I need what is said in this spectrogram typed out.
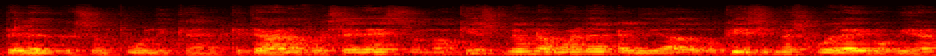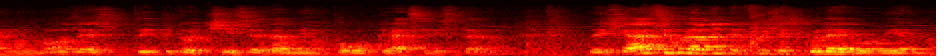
de la educación pública que te van a ofrecer eso, ¿no? Quieres tener una buena calidad o quieres ir a una escuela de gobierno, ¿no? Es típico chiste también un poco clasista, ¿no? De ah, seguramente fuiste a escuela de gobierno,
